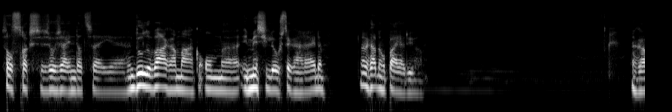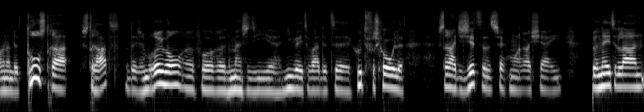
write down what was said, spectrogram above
zal het straks zo zijn dat zij hun doelen waar gaan maken om emissieloos te gaan rijden. Maar dat gaat nog een paar jaar duren. Dan gaan we naar de Troelstraat. Dat is een breugel voor de mensen die niet weten waar dit goed verscholen straatje zit. Dat is zeg maar als jij Planetenlaan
